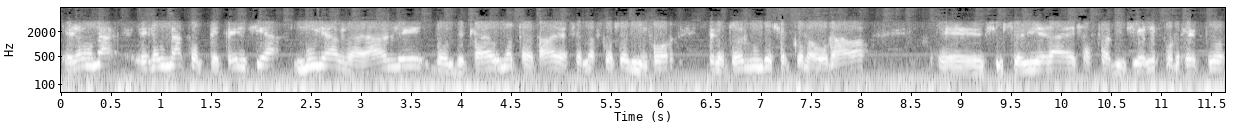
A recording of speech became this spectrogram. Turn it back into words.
era una era una competencia muy agradable donde cada uno trataba de hacer las cosas mejor, pero todo el mundo se colaboraba. Eh, si usted viera esas transmisiones, por ejemplo,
